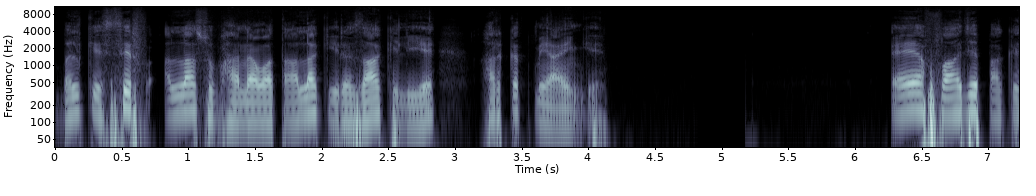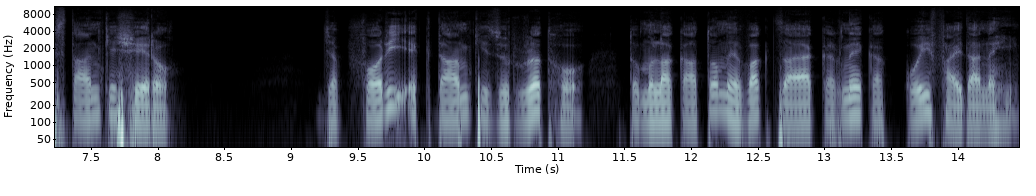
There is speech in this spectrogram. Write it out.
بلکہ صرف اللہ سبحانہ و تعالیٰ کی رضا کے لیے حرکت میں آئیں گے۔ اے افواج پاکستان کے شیروں جب فوری اقدام کی ضرورت ہو تو ملاقاتوں میں وقت ضائع کرنے کا کوئی فائدہ نہیں۔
